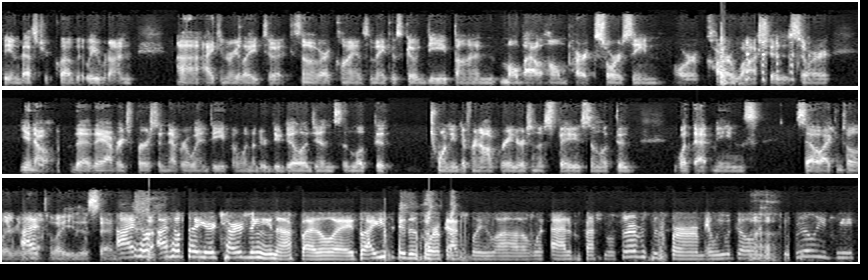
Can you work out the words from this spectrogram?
the investor club that we run, uh, I can relate to it. Some of our clients will make us go deep on mobile home park sourcing or car washes, or you know, the the average person never went deep and went under due diligence and looked at 20 different operators in a space and looked at what that means. So I can totally relate I, to what you just said. I, ho- I hope that you're charging enough, by the way. So I used to do this work actually uh, at a professional services firm, and we would go uh-huh. into really deep,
